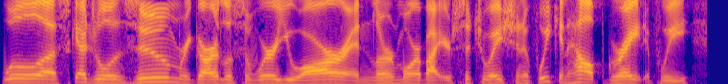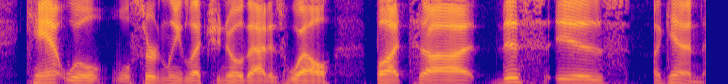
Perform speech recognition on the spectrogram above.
We'll uh, schedule a Zoom, regardless of where you are, and learn more about your situation. If we can help, great. If we can't, we'll we'll certainly let you know that as well. But uh, this is again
